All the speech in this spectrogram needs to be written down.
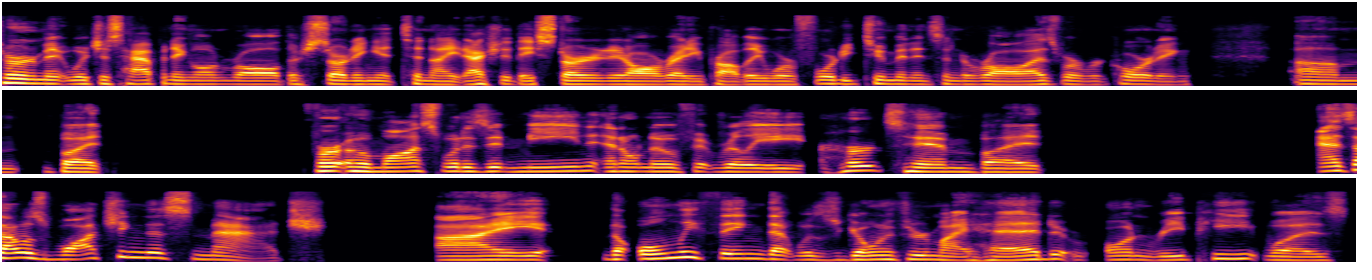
tournament, which is happening on Raw. They're starting it tonight. Actually, they started it already. Probably we're 42 minutes into Raw as we're recording. Um, but for Omos, what does it mean? I don't know if it really hurts him, but as I was watching this match, I the only thing that was going through my head on repeat was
